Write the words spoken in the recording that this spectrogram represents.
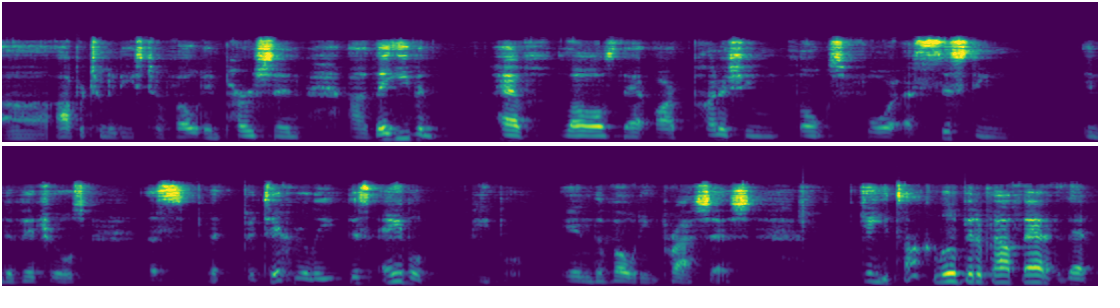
uh, opportunities to vote in person. Uh, they even have laws that are punishing folks for assisting individuals, particularly disabled people, in the voting process. Can you talk a little bit about that? That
